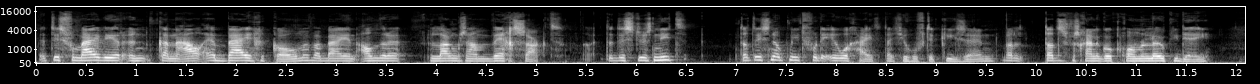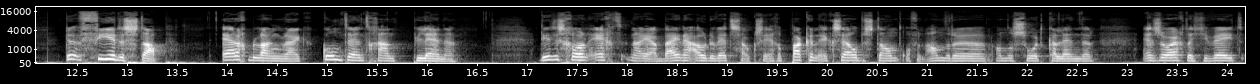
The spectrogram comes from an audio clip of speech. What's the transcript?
het is voor mij weer een kanaal erbij gekomen waarbij een andere langzaam wegzakt. Dat is dus niet. Dat is ook niet voor de eeuwigheid dat je hoeft te kiezen. En wel, dat is waarschijnlijk ook gewoon een leuk idee. De vierde stap erg belangrijk, content gaan plannen. Dit is gewoon echt, nou ja, bijna ouderwets zou ik zeggen. Pak een Excel-bestand of een andere, ander soort kalender. En zorg dat je weet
